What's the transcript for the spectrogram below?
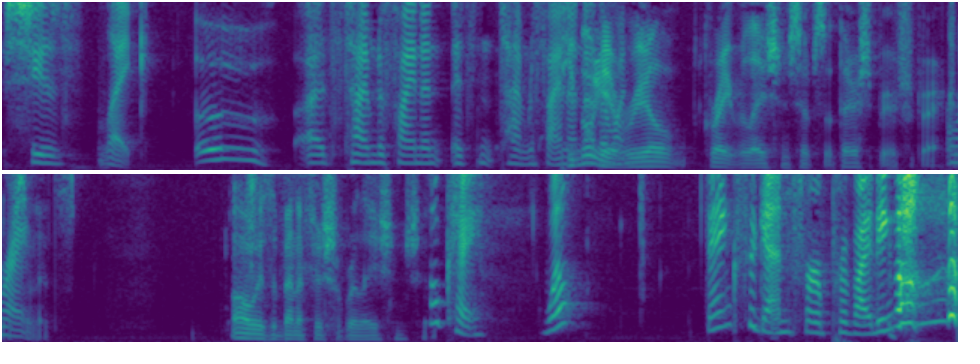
she's like oh it's time to find an it's time to find People another get one. real great relationships with their spiritual directors, Right. and it's always a beneficial relationship. Okay. Well, thanks again for providing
